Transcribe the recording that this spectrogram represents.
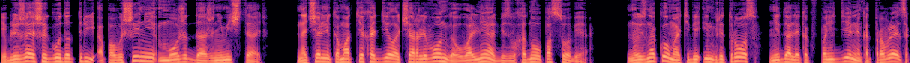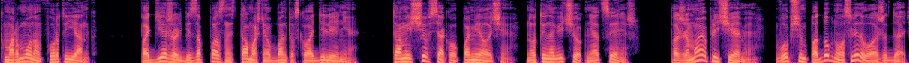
И ближайшие года три о повышении может даже не мечтать. Начальником от отдела Чарли Вонга увольняют без выходного пособия. Но и знакомая тебе Ингрид Росс не далее как в понедельник отправляется к мормонам Форт Янг, поддерживать безопасность тамошнего банковского отделения. Там еще всякого по мелочи, но ты новичок, не оценишь. Пожимаю плечами. В общем, подобного следовало ожидать.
